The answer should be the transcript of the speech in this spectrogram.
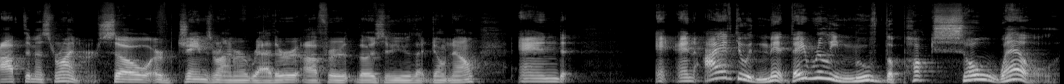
Optimus Reimer. So, or James Reimer, rather, uh, for those of you that don't know. And and I have to admit, they really moved the puck so well,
